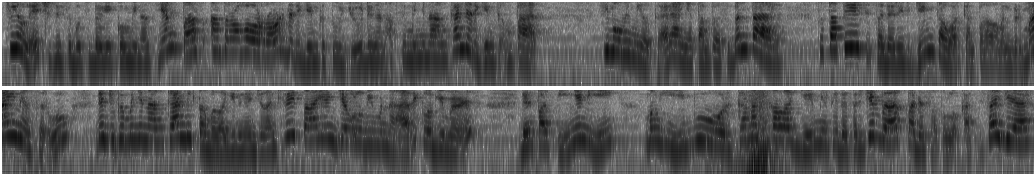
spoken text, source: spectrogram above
Village disebut sebagai kombinasi yang pas antara horor dari game ketujuh dengan aksi menyenangkan dari game keempat. Si Momi Milker hanya tampil sebentar, tetapi sisa dari game tawarkan pengalaman bermain yang seru dan juga menyenangkan ditambah lagi dengan jalan cerita yang jauh lebih menarik loh gamers. Dan pastinya nih, menghibur karena skala game yang tidak terjebak pada satu lokasi saja.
